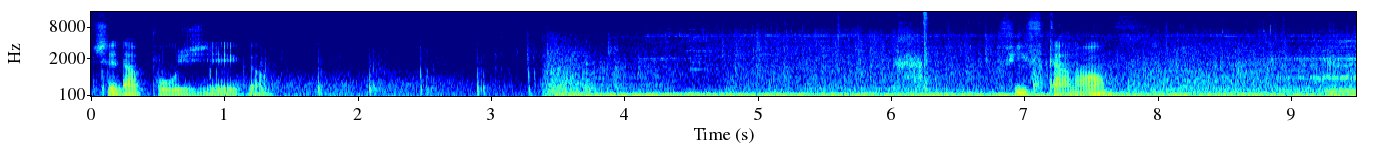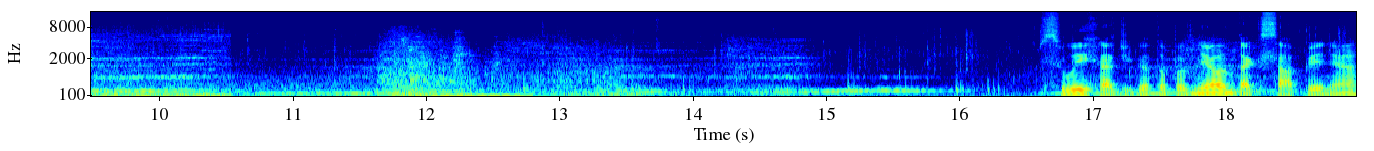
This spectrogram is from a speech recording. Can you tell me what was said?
Czy na później go. Fifka, no. Słychać go, to pewnie on tak sapie, nie?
